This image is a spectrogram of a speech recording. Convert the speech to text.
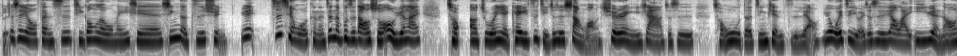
对就是有粉丝提供了我们一些新的资讯，因为之前我可能真的不知道说，哦，原来宠呃主人也可以自己就是上网确认一下，就是宠物的晶片资料，因为我一直以为就是要来医院，然后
